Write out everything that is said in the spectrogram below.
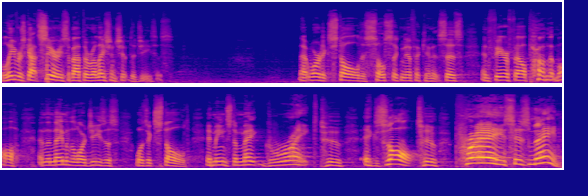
Believers got serious about their relationship to Jesus. That word extolled is so significant. It says, and fear fell upon them all, and the name of the Lord Jesus was extolled. It means to make great, to exalt, to praise his name.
